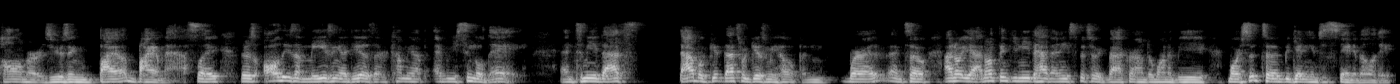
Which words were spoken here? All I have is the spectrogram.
polymers using bio, biomass. Like there's all these amazing ideas that are coming up every single day. And to me, that's that get, that's what gives me hope and where I, and so I don't yeah I don't think you need to have any specific background to want to be more to be getting into sustainability.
